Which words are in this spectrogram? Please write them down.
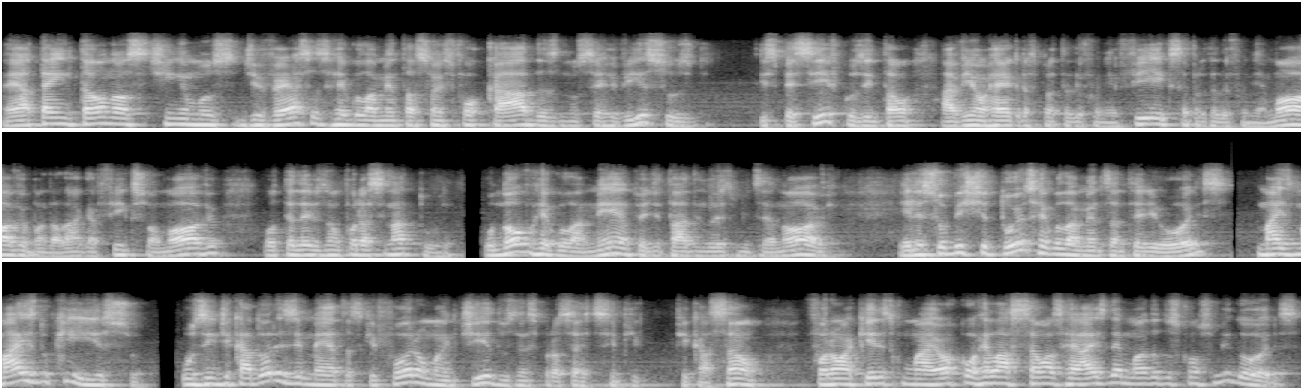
É, até então, nós tínhamos diversas regulamentações focadas nos serviços específicos, então haviam regras para telefonia fixa, para telefonia móvel, banda larga fixa ou móvel, ou televisão por assinatura. O novo regulamento, editado em 2019, ele substitui os regulamentos anteriores, mas mais do que isso, os indicadores e metas que foram mantidos nesse processo de simplificação foram aqueles com maior correlação às reais demandas dos consumidores.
